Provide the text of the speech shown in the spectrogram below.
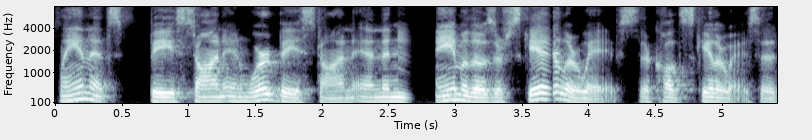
planet's based on and we're based on. And the name of those are scalar waves. They're called scalar waves. So,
